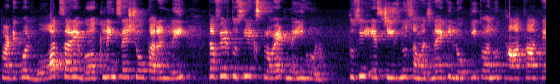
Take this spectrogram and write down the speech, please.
ਤੁਹਾਡੇ ਕੋਲ ਬਹੁਤ ਸਾਰੇ ਵਰਕ ਲਿੰਕਸ ਹੈ ਸ਼ੋ ਕਰਨ ਲਈ, ਤਾਂ ਫਿਰ ਤੁਸੀਂ ਐਕਸਪਲੋਇਟ ਨਹੀਂ ਹੋਣਾ। ਤੁਸੀਂ ਇਸ ਚੀਜ਼ ਨੂੰ ਸਮਝਣਾ ਹੈ ਕਿ ਲੋਕੀ ਤੁਹਾਨੂੰ ਥਾਂ ਥਾਂ ਤੇ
